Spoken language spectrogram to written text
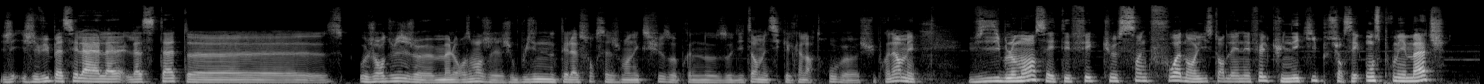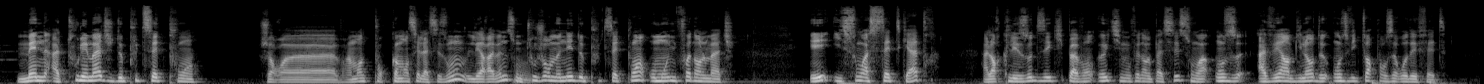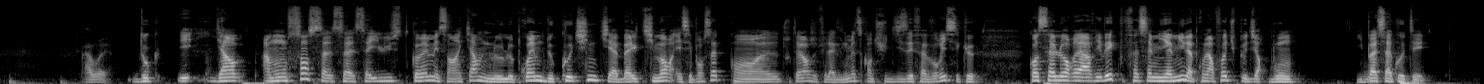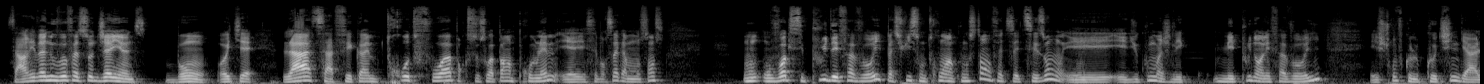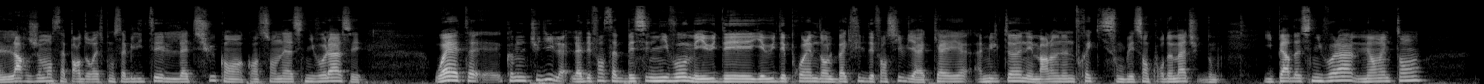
j'ai vu passer la, la, la stat euh, aujourd'hui. Malheureusement, j'ai oublié de noter la source et je m'en excuse auprès de nos auditeurs, mais si quelqu'un la retrouve, je suis preneur. Mais visiblement, ça a été fait que 5 fois dans l'histoire de la NFL qu'une équipe, sur ses 11 premiers matchs, mène à tous les matchs de plus de 7 points. Genre, euh, vraiment, pour commencer la saison, les Ravens sont Mm. toujours menés de plus de 7 points au moins une fois dans le match. Et ils sont à 7-4, alors que les autres équipes avant eux qui l'ont fait dans le passé sont à 11, avaient un bilan de 11 victoires pour 0 défaite. Ah ouais. Donc, il y a, à mon sens, ça, ça- ça illustre quand même et ça incarne le, le problème de coaching qui est à Baltimore. Et c'est pour ça que quand euh, tout à l'heure j'ai fait la grimace quand tu disais favori, c'est que quand ça leur est arrivé face à Miami la première fois, tu peux dire bon, il passe à côté. Ça arrive à nouveau face aux Giants. Bon, ok. Là, ça fait quand même trop de fois pour que ce soit pas un problème. Et c'est pour ça qu'à mon sens, on, on voit que c'est plus des favoris parce qu'ils sont trop inconstants en fait cette saison. Et, et du coup, moi, je les mets plus dans les favoris. Et je trouve que le coaching a largement sa part de responsabilité là-dessus quand, quand on est à ce niveau-là. C'est ouais, comme tu dis, la, la défense a baissé de niveau, mais il y a eu des, il y a eu des problèmes dans le backfield défensif. Il y a Kyle Hamilton et Marlon Humphrey qui sont blessés en cours de match, donc ils perdent à ce niveau-là. Mais en même temps,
